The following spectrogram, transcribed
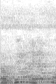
tá tremendo.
